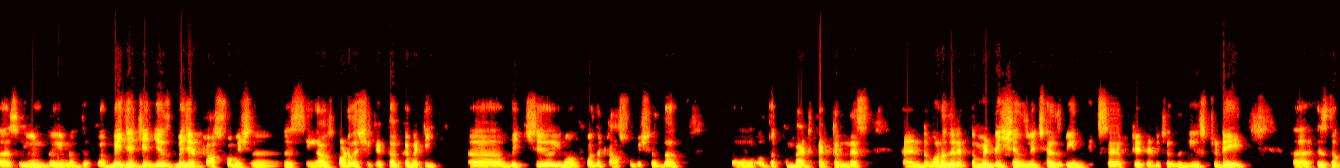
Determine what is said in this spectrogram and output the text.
Uh, so even you know the major changes, major transformation. I was part of the Shekatkar committee, which you know for the transformation of the of the combat effectiveness. And one of the recommendations which has been accepted and which is in the news today uh, is the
